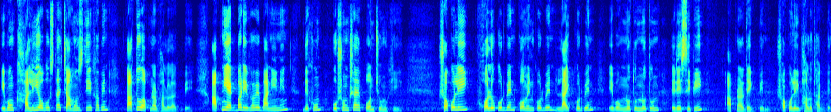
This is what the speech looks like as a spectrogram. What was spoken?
এবং খালি অবস্থায় চামচ দিয়ে খাবেন, তাতেও আপনার ভালো লাগবে। আপনি একবার এভাবে বানিয়ে নিন। দেখুন, প্রশংসায় পঞ্চমুখী। সকলেই ফলো করবেন কমেন্ট করবেন লাইক করবেন এবং নতুন নতুন রেসিপি আপনারা দেখবেন। সকলেই ভালো থাকবেন।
